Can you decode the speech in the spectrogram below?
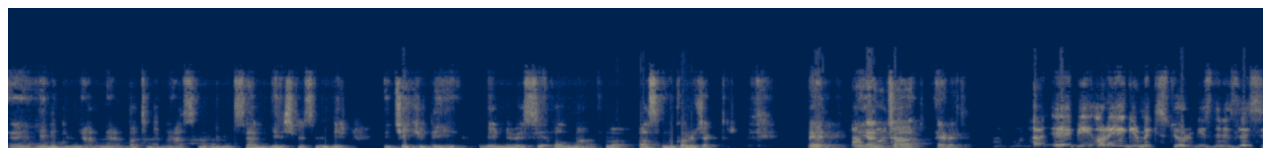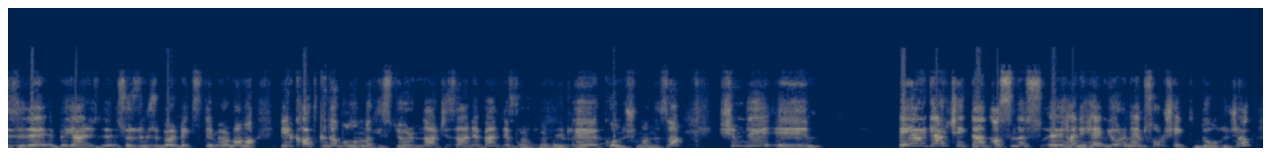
e, yeni dünyanın yani Batı dünyasının bilimsel gelişmesinin bir çekirdeği, bir nüvesi olma vasfını koruyacaktır. Evet, yani çağ, evet e, bir araya girmek istiyorum izninizle. Sizi de yani sözünüzü bölmek istemiyorum ama bir katkıda bulunmak istiyorum naçizane ben de bu e, konuşmanıza. Şimdi e, eğer gerçekten aslında e, hani hem yorum hem soru şeklinde olacak.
